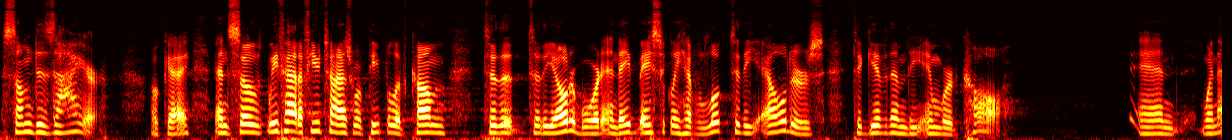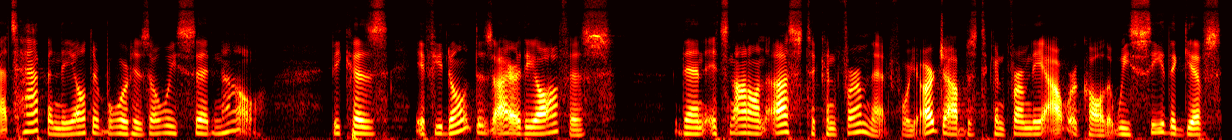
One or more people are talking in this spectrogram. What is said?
some desire. Okay? And so we've had a few times where people have come to the to the elder board and they basically have looked to the elders to give them the inward call. And when that's happened, the elder board has always said no. Because if you don't desire the office, then it's not on us to confirm that for you. Our job is to confirm the outward call that we see the gifts,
